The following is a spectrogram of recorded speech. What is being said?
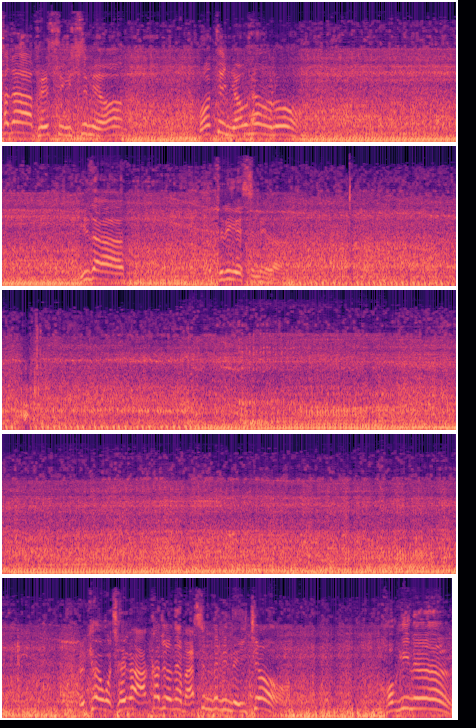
찾아뵐 수 있으면 멋진 영상으로 인사 드리겠습니다. 이렇게 하고 제가 아까 전에 말씀드린 데 있죠? 거기는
